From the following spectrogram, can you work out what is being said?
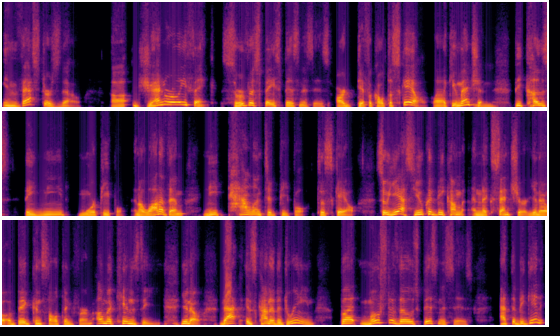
Investors, though, uh, generally think service based businesses are difficult to scale, like you mentioned, mm. because they need more people. And a lot of them need talented people to scale. So, yes, you could become an Accenture, you know, a big consulting firm, a McKinsey, you know, that is kind of the dream. But most of those businesses at the beginning,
